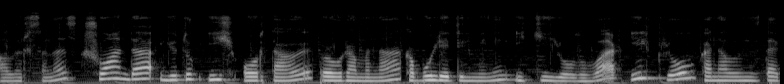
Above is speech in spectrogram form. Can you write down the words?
alırsınız. Şu anda YouTube iş ortağı programına kabul edilmenin iki yolu var. İlk yol kanalınızda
